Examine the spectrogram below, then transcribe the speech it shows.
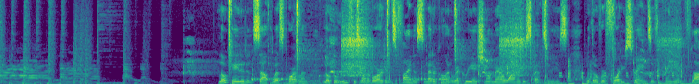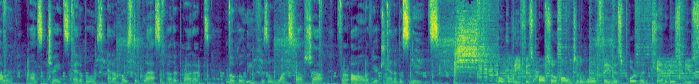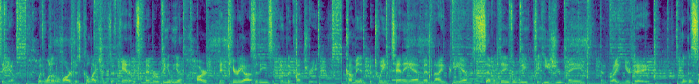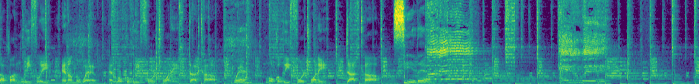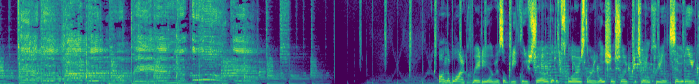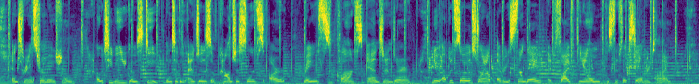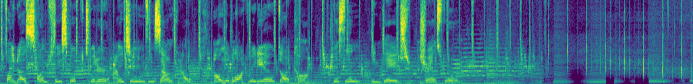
Located in southwest Portland, Local Leaf is one of Oregon's finest medical and recreational marijuana dispensaries. With over 40 strains of premium flower, concentrates, edibles, and a host of glass and other products, Local Leaf is a one stop shop for all of your cannabis needs. Local Leaf is also home to the world famous Portland Cannabis Museum, with one of the largest collections of cannabis memorabilia, art, and curiosities in the country. Come in between 10 a.m. and 9 p.m. seven days a week to ease your pain and brighten your day. Look us up on Leafly and on the web at localleaf420.com. Where? Localleaf420.com. See you there. On the Block Radio is a weekly show that explores the relationship between creativity and transformation. OTB goes deep into the edges of consciousness, art, race, class, and gender. New episodes drop every Sunday at 5 p.m. Pacific Standard Time. Find us on Facebook, Twitter, iTunes, and SoundCloud. OnTheBlockRadio.com. Listen, engage, transform.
